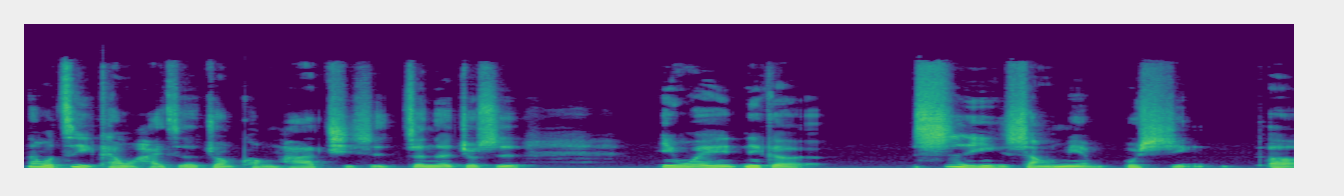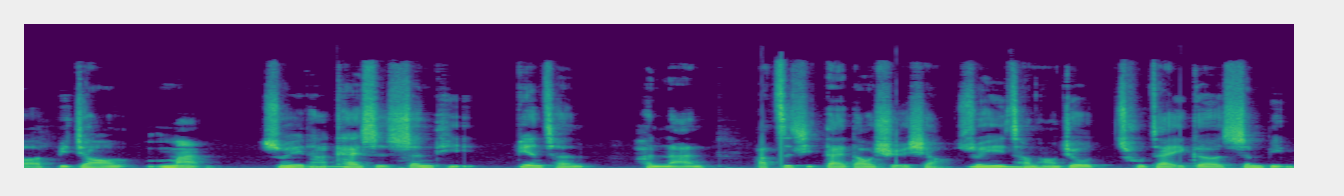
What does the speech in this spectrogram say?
那我自己看我孩子的状况，他其实真的就是因为那个适应上面不行，呃，比较慢，所以他开始身体变成。很难把自己带到学校，所以常常就处在一个生病、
